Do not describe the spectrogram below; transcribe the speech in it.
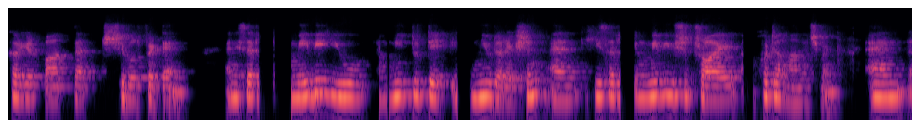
career path that she will fit in. And he said, maybe you need to take a new direction. And he said, maybe you should try hotel management. And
